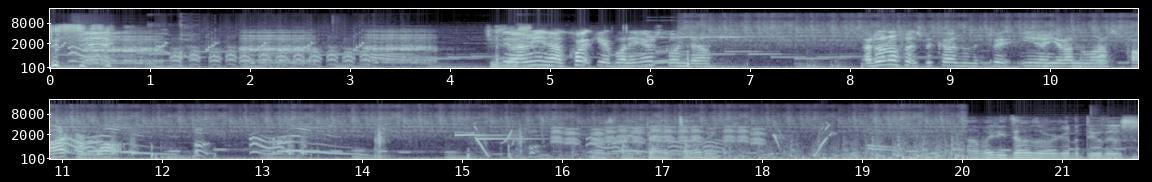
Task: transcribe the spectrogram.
This? See what I mean? How quick your bloody air's going down. I don't know if it's because of the fit, you know, you're on the last part or what. That's like bad timing. How many times are we gonna do this?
